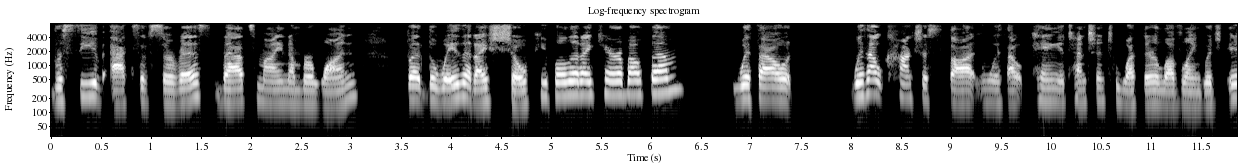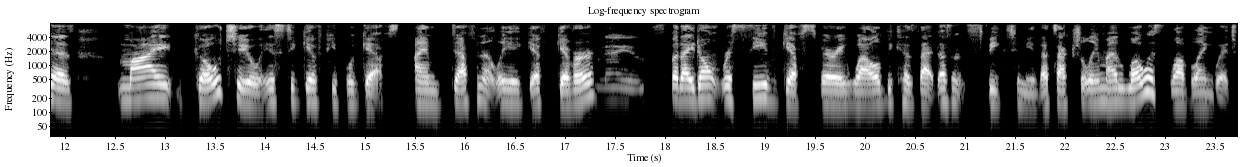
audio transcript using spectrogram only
receive acts of service. That's my number one. But the way that I show people that I care about them without without conscious thought and without paying attention to what their love language is my go-to is to give people gifts. I am definitely a gift giver. Nice. But I don't receive gifts very well because that doesn't speak to me. That's actually my lowest love language.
